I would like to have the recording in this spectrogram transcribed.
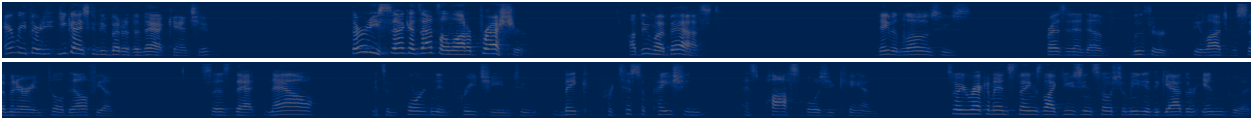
Every 30, you guys can do better than that, can't you? 30 seconds, that's a lot of pressure. I'll do my best. David Lose, who's president of Luther Theological Seminary in Philadelphia, says that now it's important in preaching to make participation as possible as you can. So he recommends things like using social media to gather input,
